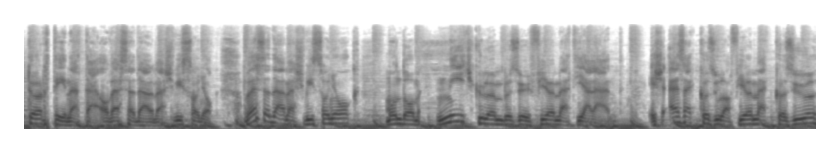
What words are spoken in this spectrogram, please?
története a veszedelmes viszonyok. A veszedelmes viszonyok, mondom, négy különböző filmet jelent. És ezek közül a filmek közül,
